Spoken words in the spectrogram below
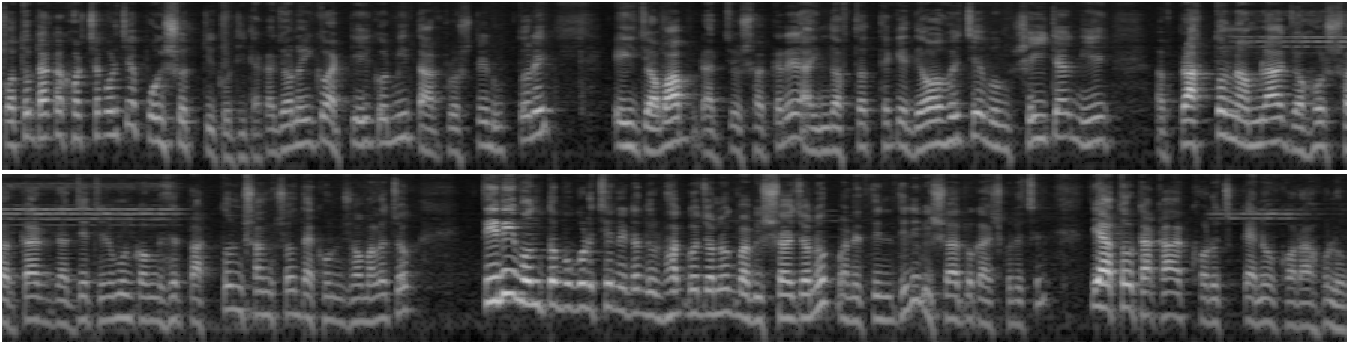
কত টাকা খরচা করেছে? পঁয়ষট্টি কোটি টাকা। জনৈক আরটিআই কর্মী তার প্রশ্নের উত্তরে এই জবাব রাজ্য সরকারের আইন দফতর থেকে দেওয়া হয়েছে এবং সেইটা নিয়ে প্রাক্তন আমলা জহর সরকার, রাজ্যের তৃণমূল কংগ্রেসের প্রাক্তন সাংসদ, এখন সমালোচক, তিনি মন্তব্য করেছেন এটা দুর্ভাগ্যজনক বা বিস্ময়জনক মানে তিনি তিনি বিস্ময় প্রকাশ করেছেন যে এত টাকা খরচ কেন করা হলো?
